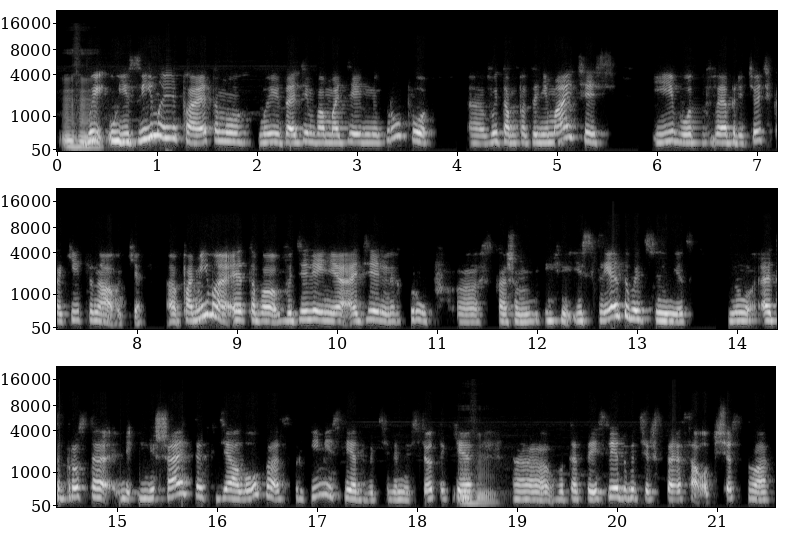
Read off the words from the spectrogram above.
Угу. Вы уязвимые, поэтому мы дадим вам отдельную группу, вы там позанимаетесь, и вот вы обретете какие-то навыки. Э, помимо этого выделения отдельных групп, э, скажем, исследовательниц, ну, это просто лишает их диалога с другими исследователями. Все-таки mm-hmm. э, вот это исследовательское сообщество,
